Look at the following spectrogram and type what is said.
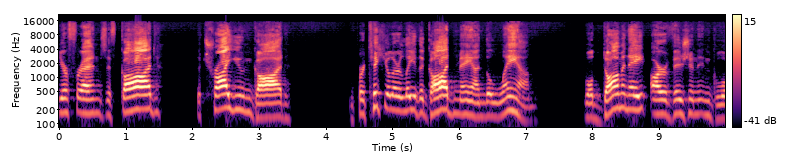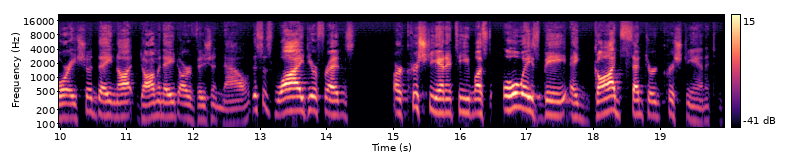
dear friends, if God, the triune God, and particularly the God man, the Lamb, will dominate our vision in glory, should they not dominate our vision now? This is why, dear friends, our Christianity must always be a God centered Christianity.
